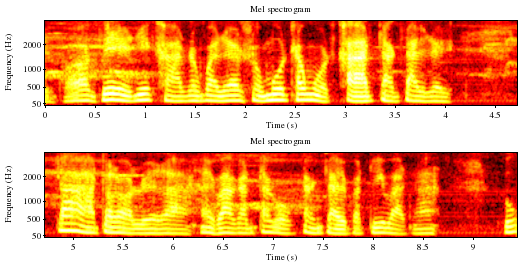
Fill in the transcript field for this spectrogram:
สพอกิเลสนี้ขาดลงไปแล้ว สมมุติทั้งหมดขาดจากใจเลย จ้าตลอดเวลา ให้พากันตั้งอกตั้งใจปฏิบัตินะ ทุก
